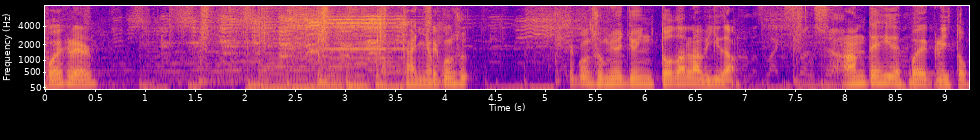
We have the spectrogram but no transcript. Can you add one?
¿Puedes creer? Cáñamo. Se, consu- se consumió joint toda la vida. Antes y después de Cristo.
